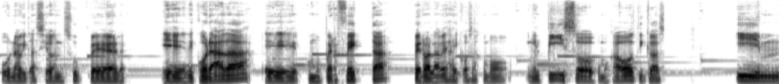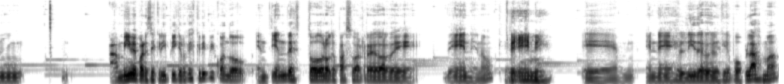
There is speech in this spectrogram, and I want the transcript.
una habitación súper eh, decorada, eh, como perfecta, pero a la vez hay cosas como en el piso, como caóticas. Y mm, a mí me parece creepy. Creo que es creepy cuando entiendes todo lo que pasó alrededor de, de N, ¿no? de N. Em, N es el líder del equipo Plasma.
